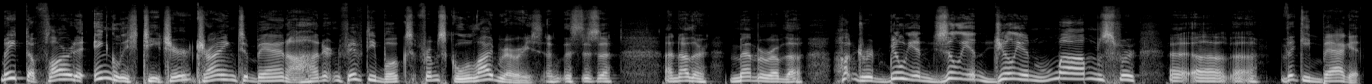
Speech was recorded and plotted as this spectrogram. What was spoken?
Meet the Florida English teacher trying to ban 150 books from school libraries. And this is a another member of the hundred billion zillion jillion moms for uh, uh, uh, Vicky Baggett,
